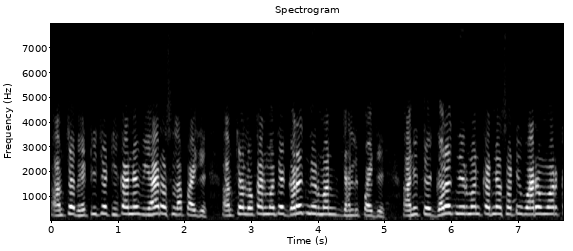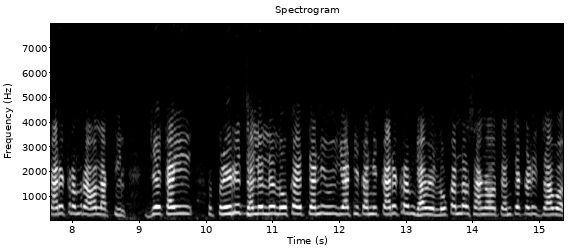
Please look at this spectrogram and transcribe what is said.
आमच्या भेटीचे ठिकाणी विहार असला पाहिजे. आमच्या लोकांमध्ये गरज निर्माण झाली पाहिजे. आणि ते गरज निर्माण करण्यासाठी वारंवार कार्यक्रम राहावं लागतील. जे काही प्रेरित झालेले लोक आहेत त्यांनी या ठिकाणी कार्यक्रम घ्यावे लोकांना सांगावं त्यांच्याकडे जावं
